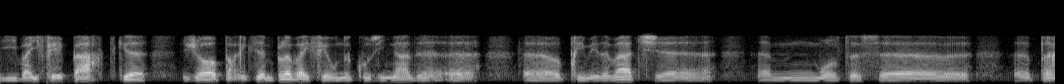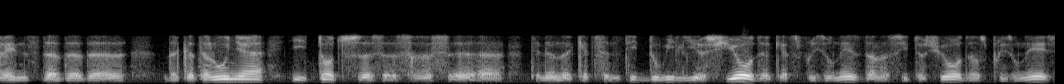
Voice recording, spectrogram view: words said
Li vaig fer part que jo, per exemple, vaig fer una cosinada eh, eh, el primer de maig eh, amb moltes eh, eh, parents de, de, de, de Catalunya i tots es, es, es, eh, tenen aquest sentit d'humiliació d'aquests presoners, de la situació dels presoners,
